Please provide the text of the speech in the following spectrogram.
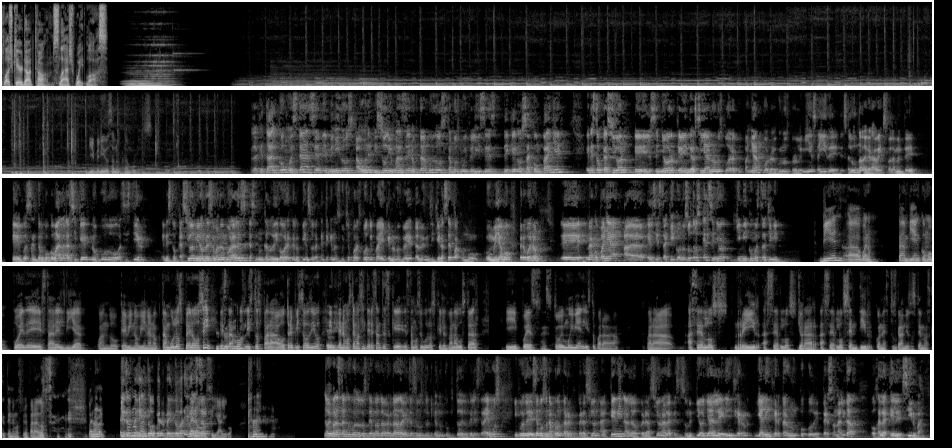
plushcare.com slash weight loss. Bienvenidos a Noctámbulos. Hola, ¿qué tal? ¿Cómo están? Sean bienvenidos a un episodio más de Noctámbulos. Estamos muy felices de que nos acompañen. En esta ocasión, el señor Kevin García no nos podrá acompañar por algunos problemillas ahí de, salud, nada grave, solamente eh, pues se sentí un poco mal, así que no pudo asistir en esta ocasión. Mi nombre es Emanuel Morales, casi nunca lo digo ahora que lo pienso, la gente que nos escucha por Spotify y que no nos ve tal vez ni siquiera sepa cómo, cómo me llamo, pero bueno, eh, me acompaña, a, él sí está aquí con nosotros, el señor Jimmy. ¿Cómo estás, Jimmy? Bien, uh, bueno, tan bien como puede estar el día cuando Kevin no viene a Noctámbulos, pero sí, estamos listos para otro episodio. Tenemos temas interesantes que estamos seguros que les van a gustar y pues estoy muy bien listo para, para hacerlos reír, hacerlos llorar, hacerlos sentir con estos grandiosos temas que tenemos preparados. bueno, quizás perfecto, no tanto, perfecto. Y van a pero estar sí algo. No, y van a estar muy buenos los temas, la verdad. Ahorita estamos platicando un poquito de lo que les traemos. Y pues le deseamos una pronta recuperación a Kevin, a la operación a la que se sometió. Ya le, inger- ya le injertaron un poco de personalidad. Ojalá que le sirva.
